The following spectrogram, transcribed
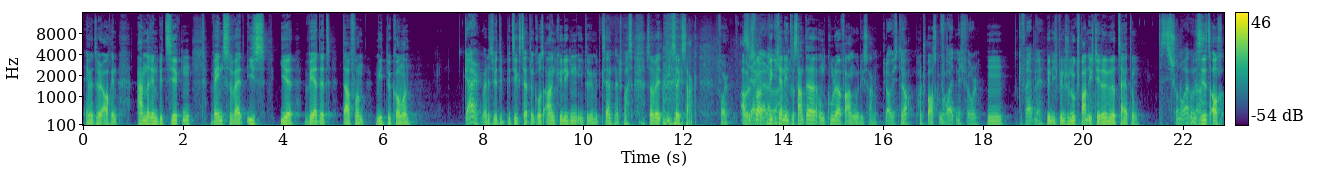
eventuell auch in anderen Bezirken. Wenn es soweit ist, ihr werdet davon mitbekommen. Geil. Weil das wird die Bezirkszeitung groß ankündigen, Interview mit Gesamt, nein Spaß, sondern ich euch sag. Voll. Aber Sehr das war geil, wirklich aber- eine interessante und coole Erfahrung, würde ich sagen. Glaube ich dir. Ja, hat Spaß gemacht. Freut mich voll. Mhm. Gefreut mich. Bin, ich bin schon nur gespannt, ich stehe dann in der Zeitung. Das ist schon arg, Und oder? es ist jetzt auch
